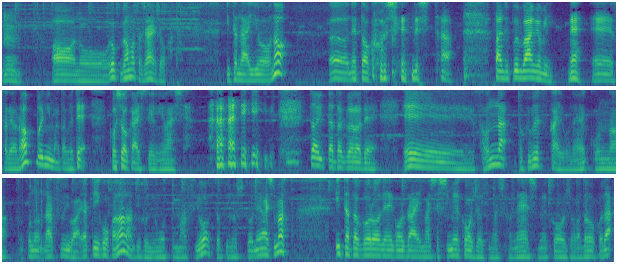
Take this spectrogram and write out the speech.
うん。あのー、よく頑張ったじゃないでしょうかと。いった内容の、ネット甲子園でした。30分番組。ね、えー、それを6分にまとめてご紹介してみました。はい。といったところで、えー、そんな特別会をね、こんな、この夏にはやっていこうかななんていうふうに思ってますよ。一つよろしくお願いします。といったところでございまして、締め工場行きましょうね。締め工場はどこだ？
